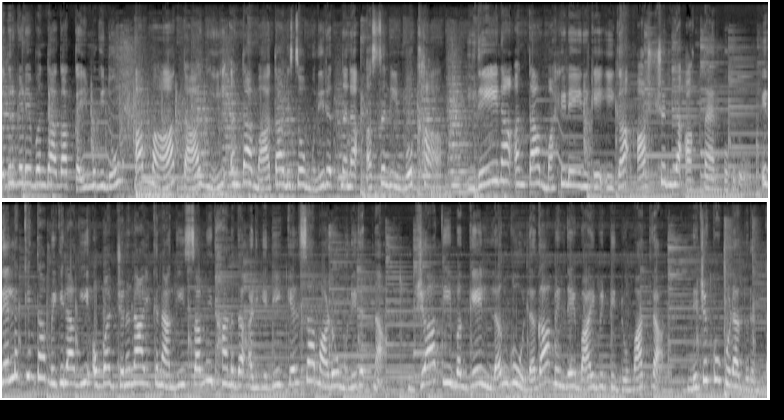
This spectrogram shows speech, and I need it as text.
ಎದುರುಗಡೆ ಬಂದಾಗ ಕೈ ಮುಗಿದು, ಅಮ್ಮ, ತಾಯಿ ಅಂತ ಮಾತಾಡಿಸೋ ಮುನಿರತ್ನನ ಅಸಲಿ ಮುಖ ಇದೇನಾ ಅಂತ ಮಹಿಳೆಯರಿಗೆ ಈಗ ಆಶ್ಚರ್ಯ ಆಗ್ತಾ ಇರಬಹುದು. ಇದೆಲ್ಲಕ್ಕಿಂತ ಮಿಗಿಲಾಗಿ ಒಬ್ಬ ಜನನಾಯಕನಾಗಿ ಸಂವಿಧಾನದ ಅಡಿಯಲ್ಲಿ ಕೆಲಸ ಮಾಡೋ ಮುನಿರತ್ನ ಜಾತಿ ಬಗ್ಗೆ ಲಂಗು ಲಗಾಮಿಲ್ಲದೆ ಬಾಯ್ಬಿಟ್ಟಿದ್ದು ಮಾತ್ರ ನಿಜಕ್ಕೂ ಕೂಡ ದುರಂತ.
